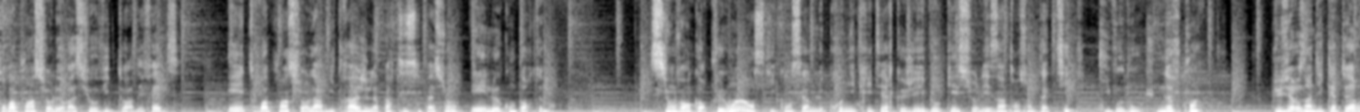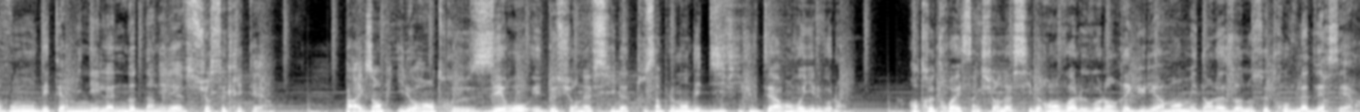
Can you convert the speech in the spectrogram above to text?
3 points sur le ratio victoire-défaite et 3 points sur l'arbitrage, la participation et le comportement. Si on va encore plus loin en ce qui concerne le premier critère que j'ai évoqué sur les intentions tactiques, qui vaut donc 9 points, plusieurs indicateurs vont déterminer la note d'un élève sur ce critère. Par exemple, il aura entre 0 et 2 sur 9 s'il a tout simplement des difficultés à renvoyer le volant. Entre 3 et 5 sur 9 s'il renvoie le volant régulièrement mais dans la zone où se trouve l'adversaire.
